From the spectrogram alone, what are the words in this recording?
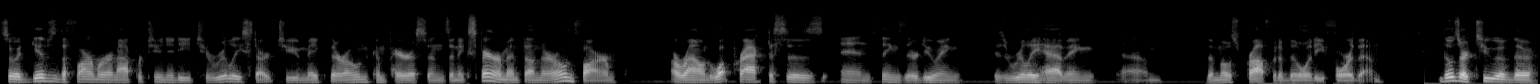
So it gives the farmer an opportunity to really start to make their own comparisons and experiment on their own farm around what practices and things they're doing is really having um, the most profitability for them. Those are two of the,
